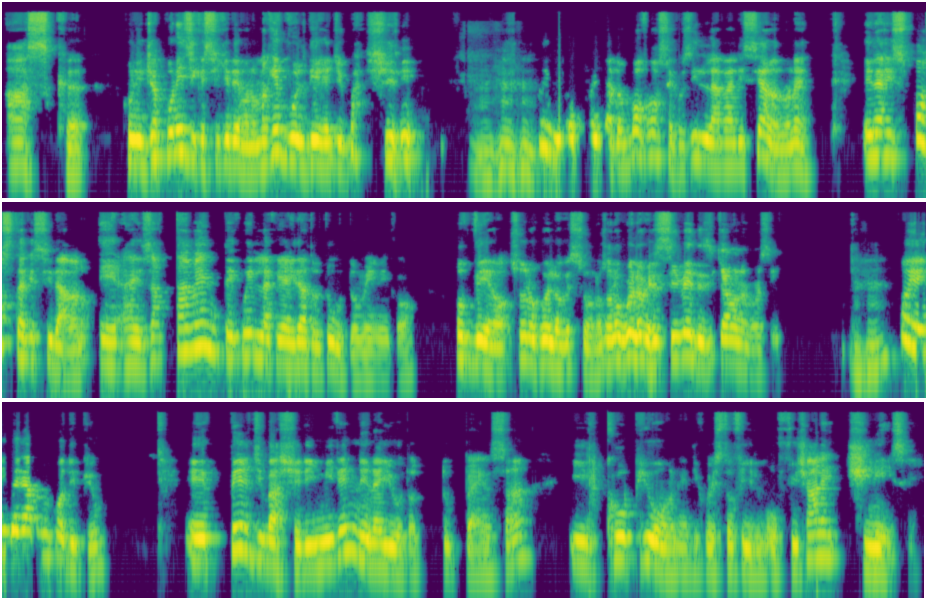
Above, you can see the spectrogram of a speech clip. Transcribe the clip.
Ask con i giapponesi che si chiedevano ma che vuol dire Jibashiri? Quindi ho pensato, boh, forse così la valissiano non è. E la risposta che si davano era esattamente quella che hai dato tu, Domenico. Ovvero, sono quello che sono, sono quello che si vede, si chiamano così. Uh-huh. Poi ho indagato un po' di più. E per Gibashiri mi venne in aiuto, tu pensa, il copione di questo film ufficiale cinese.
